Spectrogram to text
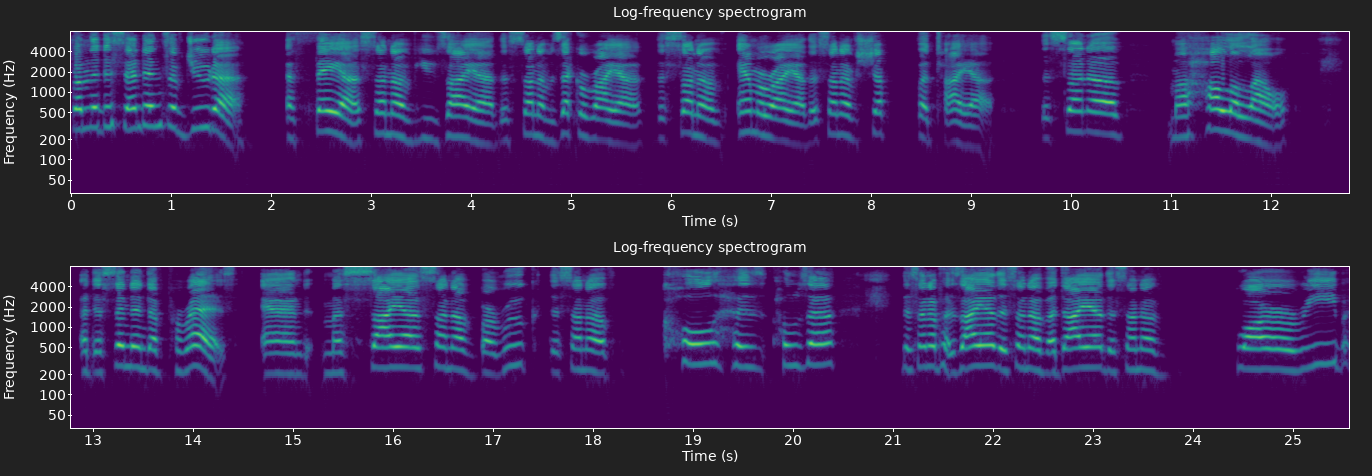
From the descendants of Judah, Athaiah, son of Uzziah, the son of Zechariah, the son of Amariah, the son of Shephatiah, the son of Mahalalel, a descendant of Perez, and Maaseiah, son of Baruch, the son of Kolhoza, the son of Haziah, the son of Adiah, the son of Huarib,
